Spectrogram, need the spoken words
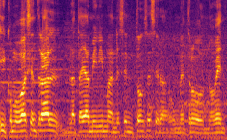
Y como back central, la talla mínima en ese entonces era un metro noventa.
